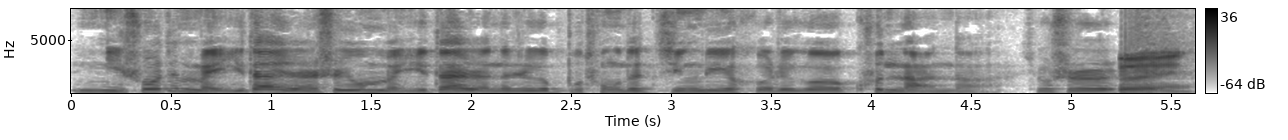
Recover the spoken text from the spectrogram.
你说这每一代人是有每一代人的这个不同的经历和这个困难的，就是对，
